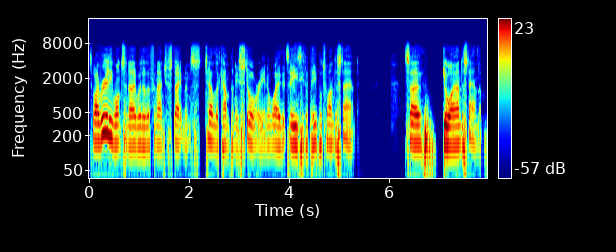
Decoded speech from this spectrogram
So I really want to know whether the financial statements tell the company's story in a way that's easy for people to understand. So, do I understand them?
